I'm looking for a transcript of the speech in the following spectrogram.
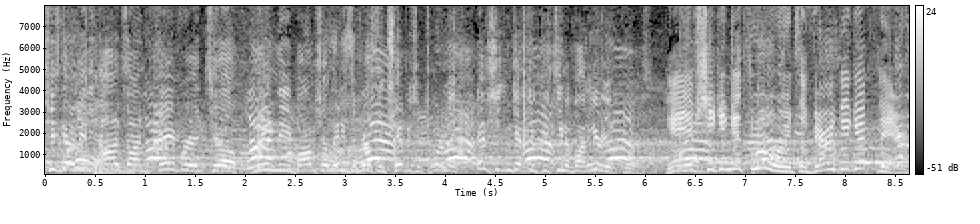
she's gotta be the odds-on favorite to win the Bombshell Ladies of Wrestling Championship Tournament if she can get through Christina Von Eerie, of course. Yeah, if she can get through her, it's a very big if there.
